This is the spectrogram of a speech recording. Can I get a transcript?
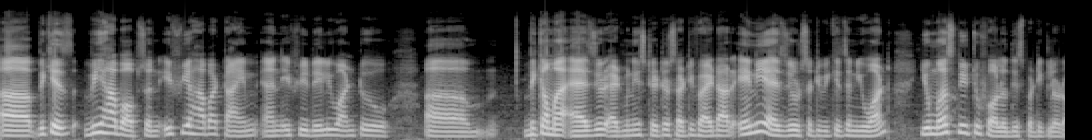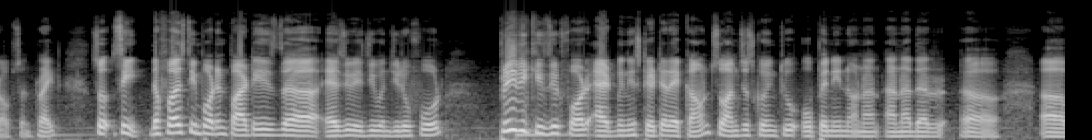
uh, because we have option. If you have a time and if you really want to um, become a Azure administrator certified or any Azure certification you want, you must need to follow this particular option, right? So see, the first important part is uh, Azure AZ104 prerequisite for administrator account. So i'm just going to open in on an, another uh, uh,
